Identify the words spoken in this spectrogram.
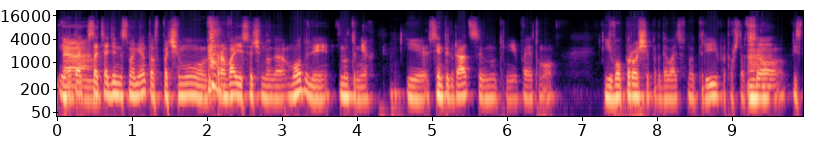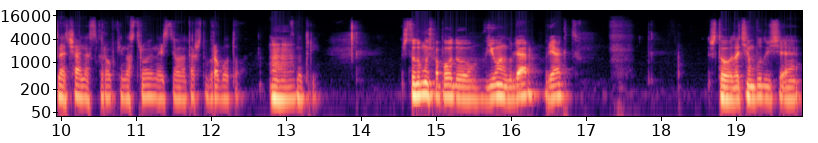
И это, а, кстати, один из моментов, почему в трамвае есть очень много модулей внутренних, и все интеграции внутренние, поэтому его проще продавать внутри, потому что все изначально с коробки настроено и сделано так, чтобы работало мгм. внутри. Что думаешь по поводу Vue, Angular, React? Что, зачем будущее?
